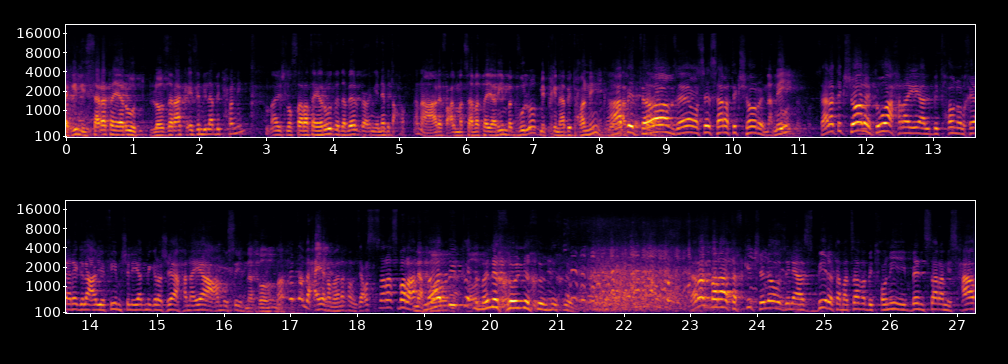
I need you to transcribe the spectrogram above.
תגיד לי, שר התיירות לא זרק איזה מילה ביטחונית? מה יש לו שר התיירות לדבר בענייני ביטחון? אנא ערף על מצב התיירים בגבולות מבחינה ביטחונית. מה פתאום? זה עושה שר התקשורת. מי? שר התקשורת, הוא אחראי על ביטחון הולכי הרגל העייפים שליד מגרשי החנייה העמוסים. נכון. מה פתאום בחייך, מה נכון? זה עושה שר הסברה. נכון. מה פתאום? מה נכון, נכון, נכון. שר הסברה, התפקיד שלו זה להסביר את המצב הביטחוני בין שר המסחר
